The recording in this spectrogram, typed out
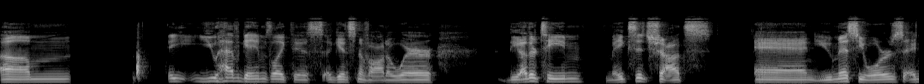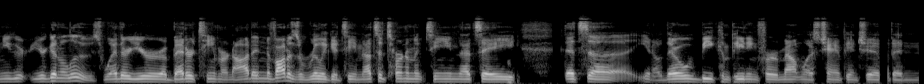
Um, you have games like this against Nevada where the other team makes its shots and you miss yours and you, you're going to lose. Whether you're a better team or not and nevada's a really good team. That's a tournament team. That's a that's a you know they will be competing for mountain west championship and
